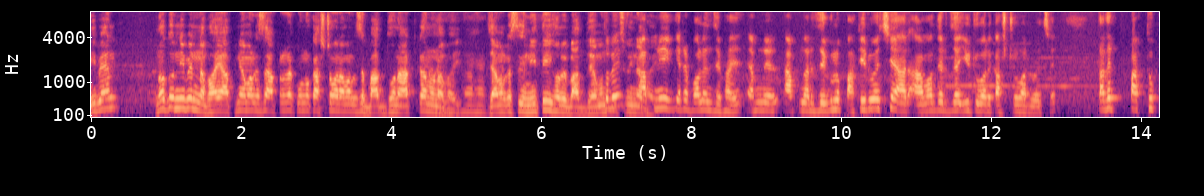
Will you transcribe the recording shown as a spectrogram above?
নিবেন। নতুন নিবেন না ভাই। আপনি আমার কাছে আপনারা কোনো কাস্টমার আমার কাছে বাধ্য না আটকানো না ভাই। হ্যাঁ, হ্যাঁ। যে আমার কাছ থেকে নিতেই হবে বাধ্য এমন কিছুই না আপনি এটা বলেন যে ভাই আপনার যেগুলো পার্টি রয়েছে আর আমাদের যে ইউটিউবার কাস্টমার রয়েছে তাদের পার্থক্য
